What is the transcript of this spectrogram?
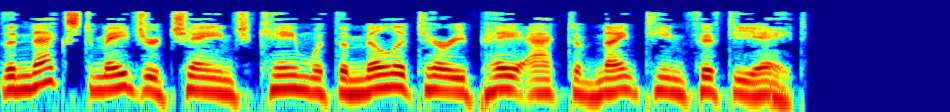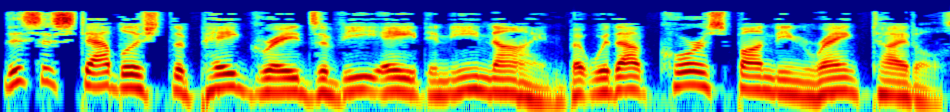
The next major change came with the Military Pay Act of 1958. This established the pay grades of E8 and E9 but without corresponding rank titles.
